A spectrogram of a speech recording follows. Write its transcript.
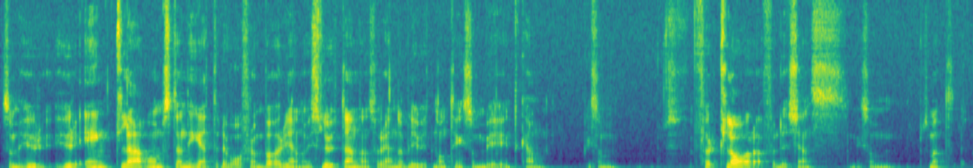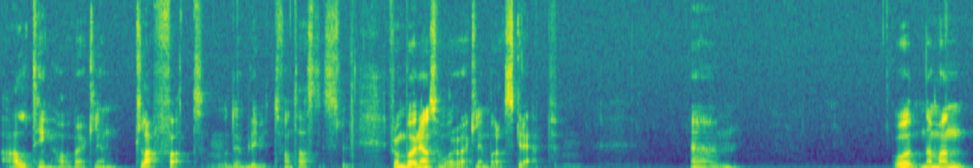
Som hur, hur enkla omständigheter det var från början och i slutändan så har det ändå blivit någonting som vi inte kan liksom, förklara för det känns liksom, som att allting har verkligen klaffat och det har blivit fantastiskt slut. Från början så var det verkligen bara skräp. Um, och när man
